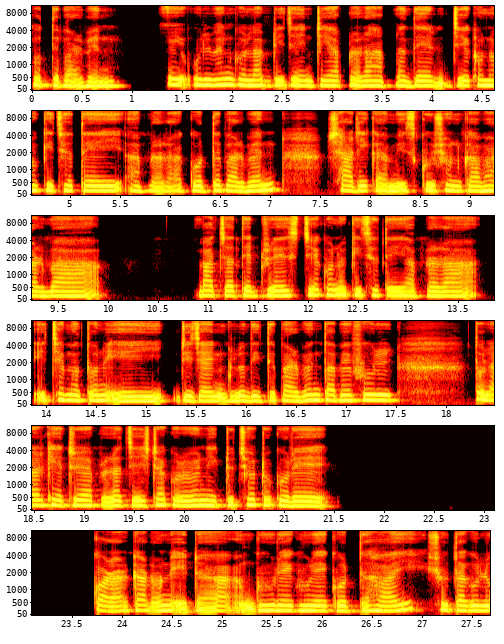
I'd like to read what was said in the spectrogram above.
করতে পারবেন। এই উলভেন গোলাপ ডিজাইনটি আপনারা আপনাদের যে কোনো কিছুতেই আপনারা করতে পারবেন। শাড়ি, কামিজ, কুশন কাভার বা বাচ্চাদের ড্রেস যে কোনো কিছুতেই আপনারা ইচ্ছে মতন এই ডিজাইনগুলো দিতে পারবেন। তবে ফুল তোলার ক্ষেত্রে আপনারা চেষ্টা করবেন একটু ছোট করে করার, কারণ এটা ঘুরে ঘুরে করতে হয়। সুতাগুলো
